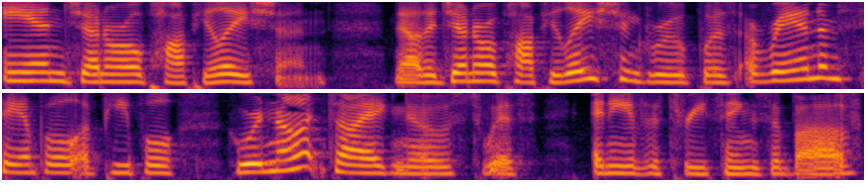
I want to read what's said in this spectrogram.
and general population. Now, the general population group was a random sample of people who were not diagnosed with any of the three things above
